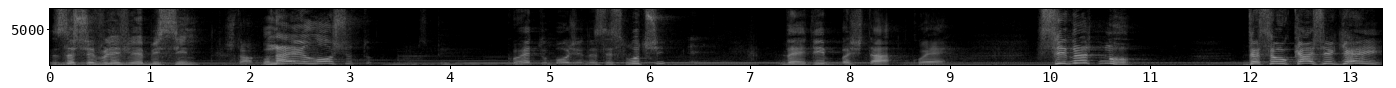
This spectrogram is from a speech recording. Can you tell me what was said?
за шевливия ми син. Що? Най-лошото, което може да се случи на един баща, Кое е? синът му да се окаже гей.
